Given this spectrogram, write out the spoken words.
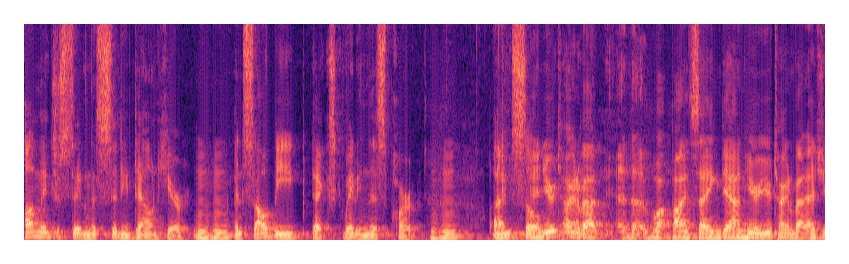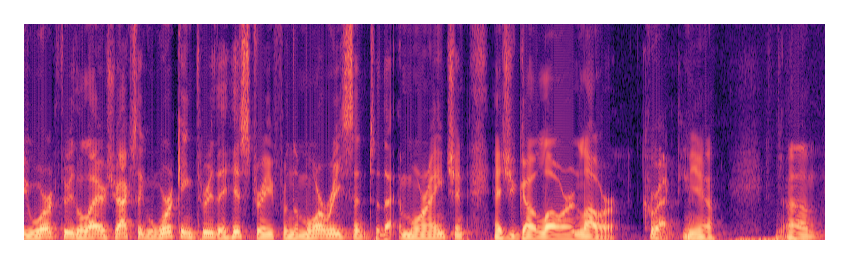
I'm interested in the city down here. And so I'll be excavating this part. And so Mm-hmm. And you're talking about uh, the, what- by saying down here, you're talking about as you work through the layers, you're actually working through the history from the more recent to the more ancient as you go lower and lower. correct. Yeah. Um,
